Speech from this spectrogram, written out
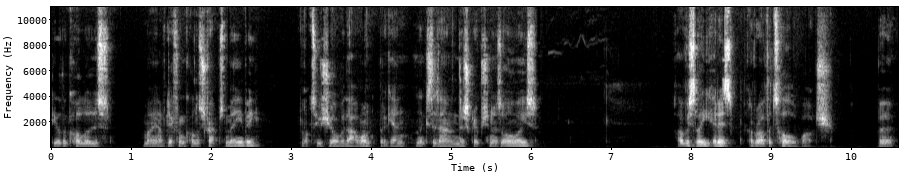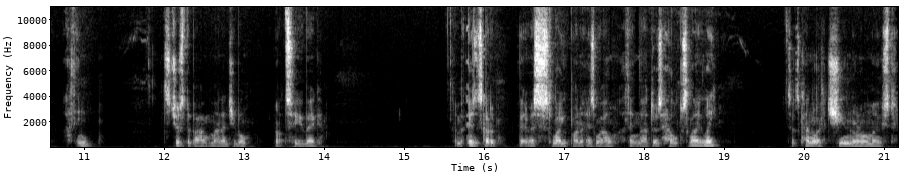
the other colours might have different colour straps maybe. Not too sure with that one, but again, links are down in the description as always. Obviously, it is a rather tall watch, but I think it's just about manageable, not too big. And because it's got a bit of a slope on it as well, I think that does help slightly. So it's kind of like a tuna almost.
